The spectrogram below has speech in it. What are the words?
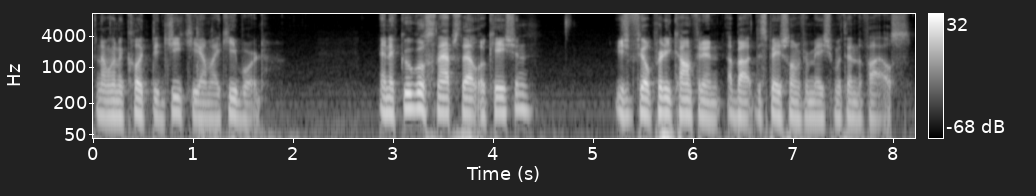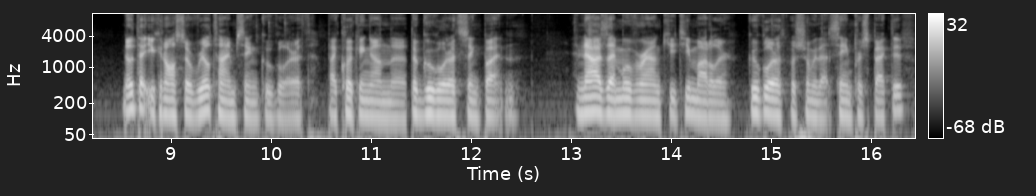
And I'm going to click the G key on my keyboard. And if Google snaps that location, you should feel pretty confident about the spatial information within the files. Note that you can also real-time sync Google Earth by clicking on the, the Google Earth Sync button. And now as I move around QT Modeler, Google Earth will show me that same perspective.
